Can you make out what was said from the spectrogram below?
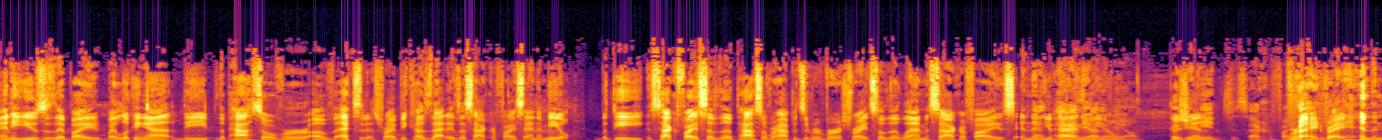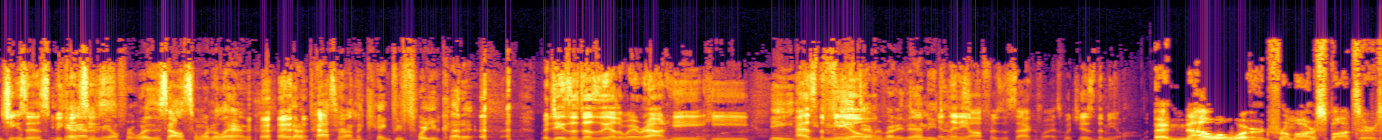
And he uses it by, by looking at the, the Passover of Exodus, right? Because that is a sacrifice and a meal. But the sacrifice of the Passover happens in reverse, right? So the lamb is sacrificed, and then And you have then the you have meal. the meal because you And- need to sacrifice. Right, right. meal. And then Jesus, You because can't have he's the meal for what is this Alice in Wonderland? You got to pass around the cake before you cut it. but Jesus does it the other way around. He he, He has he the meal, Everybody then he and does. then he offers the sacrifice, which is the meal. And now a word from our sponsors.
